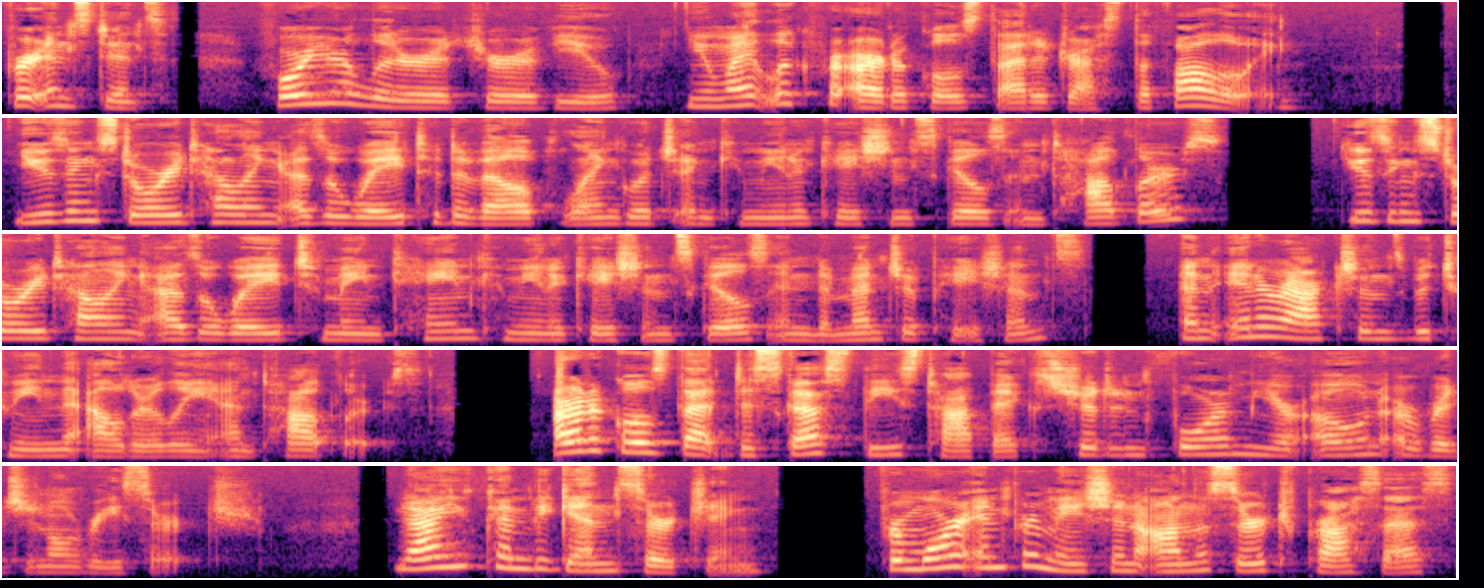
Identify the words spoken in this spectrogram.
For instance, for your literature review, you might look for articles that address the following using storytelling as a way to develop language and communication skills in toddlers, using storytelling as a way to maintain communication skills in dementia patients, and interactions between the elderly and toddlers. Articles that discuss these topics should inform your own original research. Now you can begin searching. For more information on the search process,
